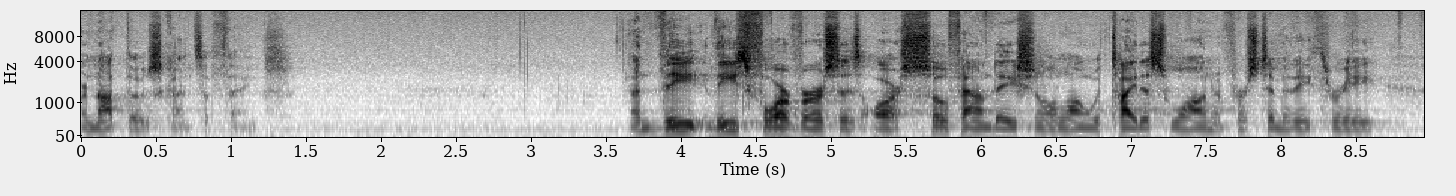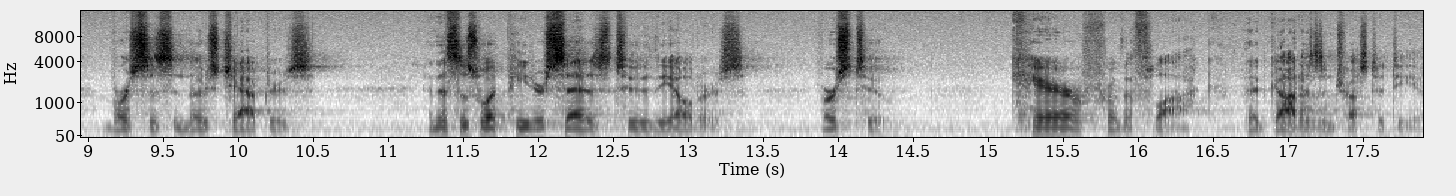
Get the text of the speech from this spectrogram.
are not those kinds of things. And the, these four verses are so foundational, along with Titus 1 and 1 Timothy 3 verses in those chapters. And this is what Peter says to the elders. Verse 2 Care for the flock that God has entrusted to you.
